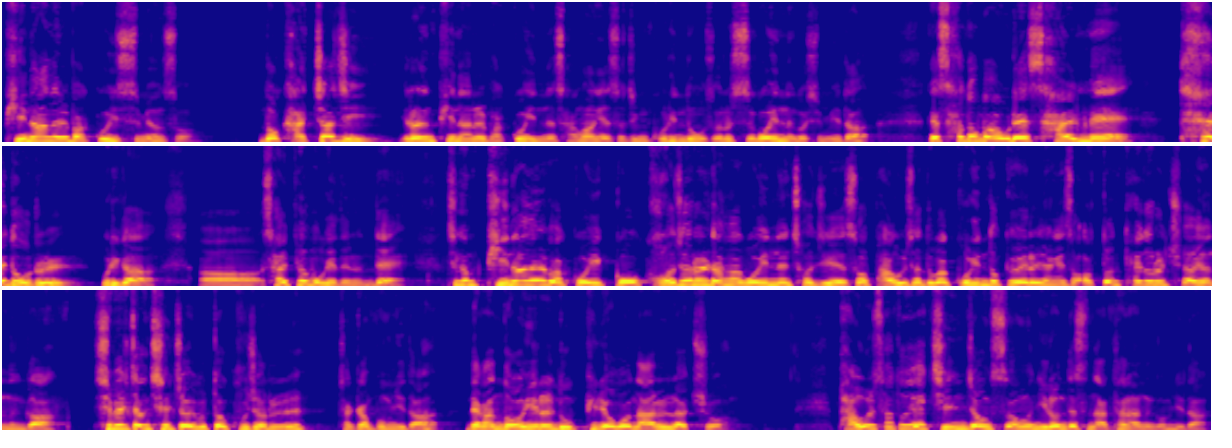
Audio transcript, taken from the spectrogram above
비난을 받고 있으면서 너 가짜지 이런 비난을 받고 있는 상황에서 지금 고린도후서를 쓰고 있는 것입니다. 그러니까 사도 바울의 삶의 태도를 우리가 어, 살펴보게 되는데 지금 비난을 받고 있고 거절을 당하고 있는 처지에서 바울 사도가 고린도 교회를 향해서 어떤 태도를 취하였는가? 11장 7절부터 9절을 잠깐 봅니다. 내가 너희를 높이려고 나를 낮추어 바울 사도의 진정성은 이런 데서 나타나는 겁니다.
